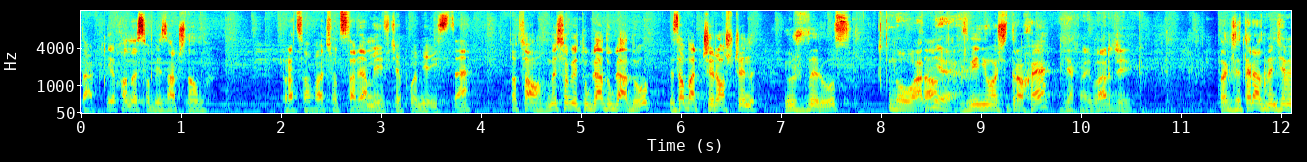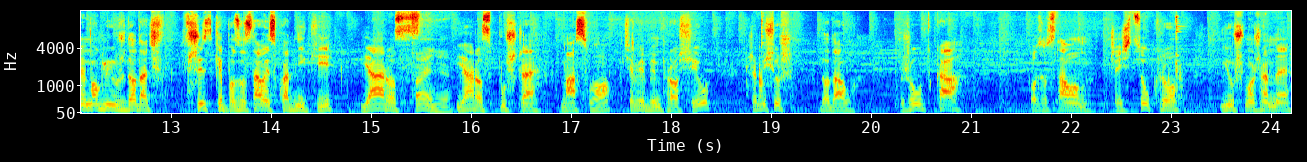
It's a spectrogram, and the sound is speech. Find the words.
Tak, niech one sobie zaczną pracować. Odstawiamy je w ciepłe miejsce. To co, my sobie tu gadu gadu. Zobacz, czy roszczyn już wyrósł. No Co? ładnie. Zmieniło się trochę. Jak najbardziej. Także teraz będziemy mogli już dodać wszystkie pozostałe składniki. Ja, roz, Fajnie. ja rozpuszczę masło. Ciebie bym prosił, żebyś już dodał żółtka, pozostałą część cukru i już możemy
